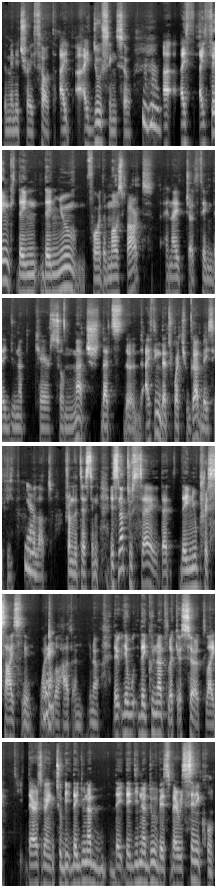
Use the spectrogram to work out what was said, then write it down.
the military thought. I I do think so. Mm-hmm. Uh, I I think they they knew for the most part, and I just think they do not care so much. That's the I think that's what you got basically yeah. a lot from the testing. It's not to say that they knew precisely what right. will happen. You know, they, they they could not like assert like there's going to be they do not they, they did not do this very cynical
